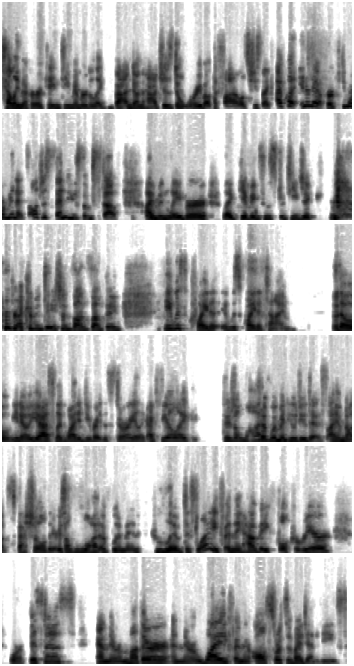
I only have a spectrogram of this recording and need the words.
telling the hurricane team member to like batten down the hatches. Don't worry about the files. She's like, I've got internet for a few more minutes. I'll just send you some stuff. I'm in labor, like giving some strategic recommendations on something. It was quite a it was quite a time so you know you ask like why did you write the story like i feel like there's a lot of women who do this i am not special there is a lot of women who live this life and they have a full career or a business and they're a mother and they're a wife and they're all sorts of identities.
